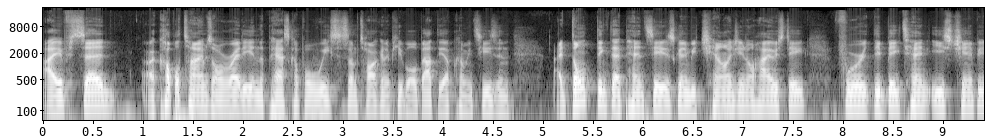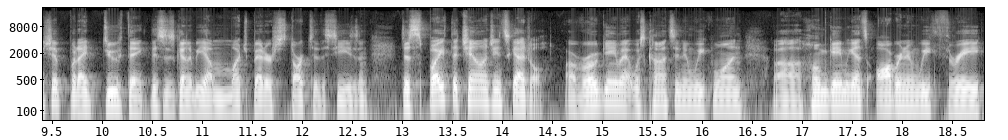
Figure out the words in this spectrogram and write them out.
I've said a couple times already in the past couple weeks as I'm talking to people about the upcoming season. I don't think that Penn State is going to be challenging Ohio State for the Big Ten East Championship, but I do think this is going to be a much better start to the season, despite the challenging schedule. A road game at Wisconsin in week one, a home game against Auburn in week three.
